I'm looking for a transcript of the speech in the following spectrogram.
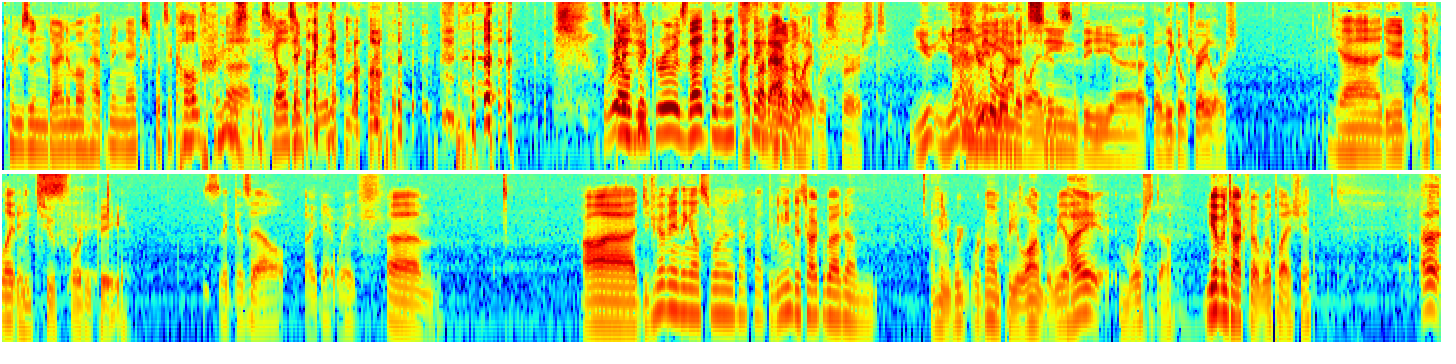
Crimson Dynamo happening next. What's it called? Crimson Um, Skeleton Crew. Skeleton Crew is that the next I thing? thought don't know. Acolyte was first. You you you're Maybe the one that's Acolyte is. seen the uh, illegal trailers Yeah, dude, the Acolyte in looks 240p. sick as hell. I can't wait. Um, uh, did you have anything else you wanted to talk about? Do we need to talk about um? I mean, we're we're going pretty long, but we have I more stuff. You haven't talked about Whiplash yet. uh,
